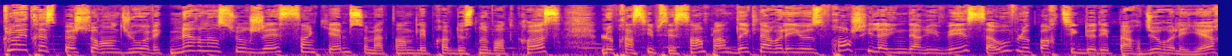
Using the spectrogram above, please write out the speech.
Chloé Trespech sera en duo avec Merlin Surget, cinquième ce matin de l'épreuve de snowboard cross. Le principe c'est simple. Hein. Dès que la relayeuse franchit la ligne d'arrivée, ça ouvre le portique de départ du relayeur.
